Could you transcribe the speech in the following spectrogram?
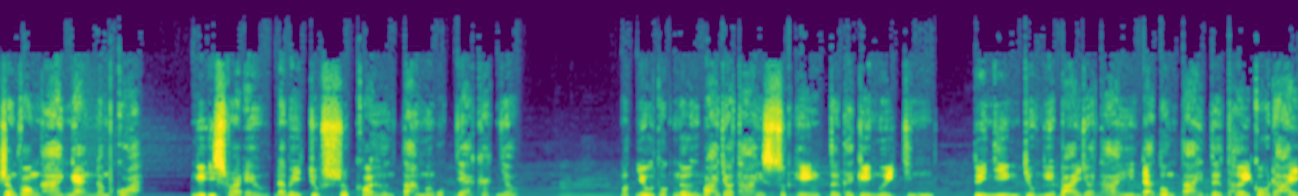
trong vòng 2.000 năm qua, người Israel đã bị trục xuất khỏi hơn 80 quốc gia khác nhau – Mặc dù thuật ngữ bài Do Thái xuất hiện từ thế kỷ 19, tuy nhiên chủ nghĩa bài Do Thái đã tồn tại từ thời cổ đại.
